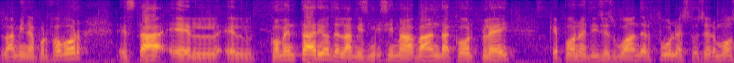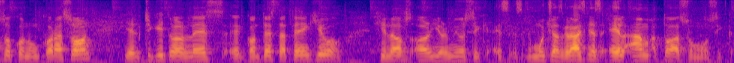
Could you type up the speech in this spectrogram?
lámina por favor, está el comentario de la mismísima banda Coldplay que pone This is wonderful, esto es hermoso con un corazón y el chiquito les eh, contesta Thank you, he loves all your music, Es- es- muchas gracias, él ama toda su música.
